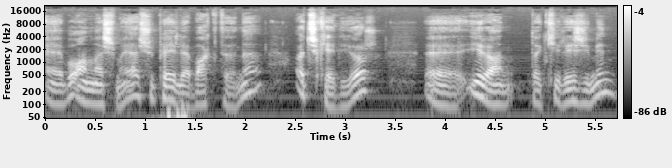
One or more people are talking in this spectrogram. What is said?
e, bu anlaşmaya şüpheyle baktığını açık ediyor. E, İran'daki rejimin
